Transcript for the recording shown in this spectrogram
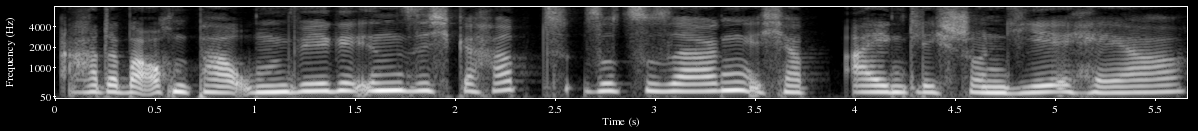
hat aber auch ein paar Umwege in sich gehabt, sozusagen. Ich habe eigentlich schon jeher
